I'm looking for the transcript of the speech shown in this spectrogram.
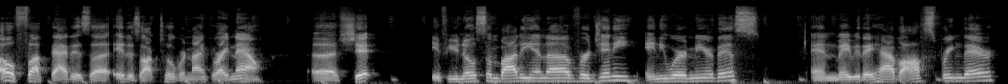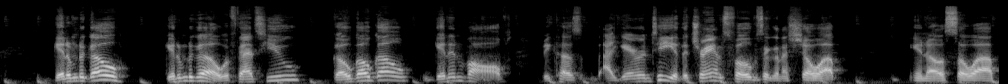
oh, fuck, that is, uh, it is October 9th right now. Uh, shit. If you know somebody in uh, Virginia, anywhere near this, and maybe they have offspring there, get them to go. Get them to go. If that's you, go, go, go. Get involved because I guarantee you the transphobes are gonna show up. You know, so uh,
